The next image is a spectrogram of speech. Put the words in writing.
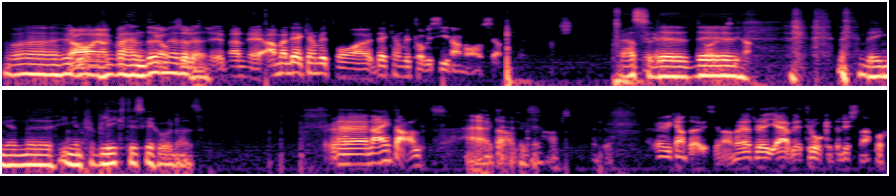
Vad, hur, Ja, vad händer med det där? Men, eh, ja, men det kan vi ta, det kan vi ta vid sidan av sen. Alltså, det- det, det, det är ingen, eh, ingen publik diskussion alltså. Eh, nej, inte allt. Nej, inte okej, allt. okej. Absolut. Men vi kan ta det vid sidan av. Jag tror det är jävligt tråkigt att lyssna på.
